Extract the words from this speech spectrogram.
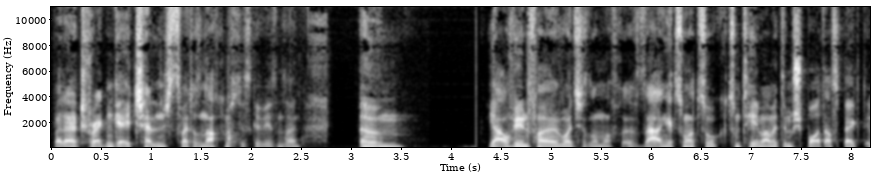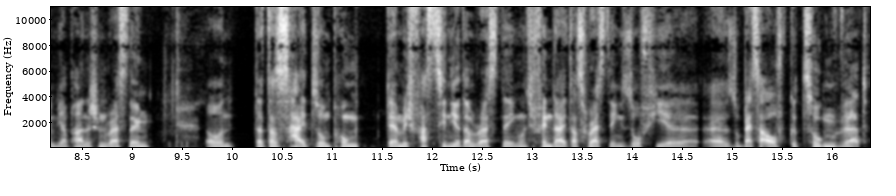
Bei der Dragon Gate Challenge 2008 müsste es gewesen sein. Ähm, ja, auf jeden Fall wollte ich das nochmal sagen. Jetzt nochmal zurück zum Thema mit dem Sportaspekt im japanischen Wrestling. Und das ist halt so ein Punkt, der mich fasziniert am Wrestling und ich finde halt, dass Wrestling so viel, äh, so besser aufgezogen wird.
